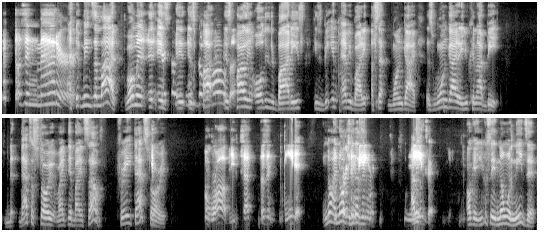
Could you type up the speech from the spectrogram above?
That doesn't matter. It means a lot. Roman is is is, mean the pi- world. is piling all these bodies. He's beating everybody except one guy. There's one guy that you cannot beat. Th- That's a story right there by itself. Create that story. Rob, you, Seth doesn't need it. No, I know that he person doesn't. beating I mean- needs it. Okay, you can say no one needs it.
